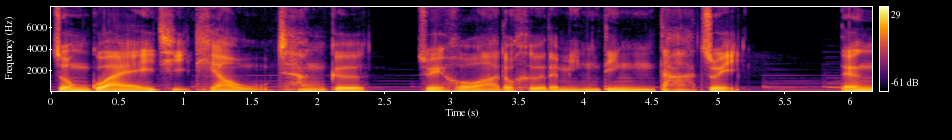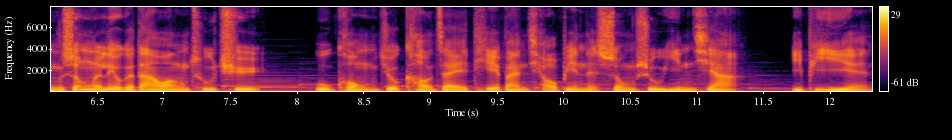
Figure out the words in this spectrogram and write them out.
众怪一起跳舞唱歌。最后啊，都喝得酩酊大醉。等送了六个大王出去，悟空就靠在铁板桥边的松树荫下，一闭眼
